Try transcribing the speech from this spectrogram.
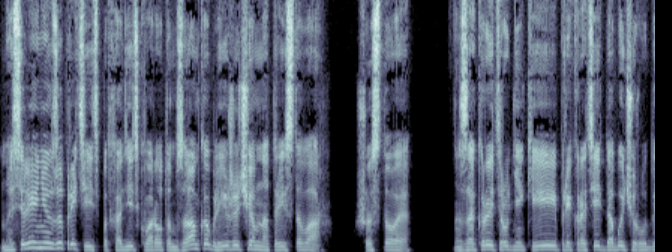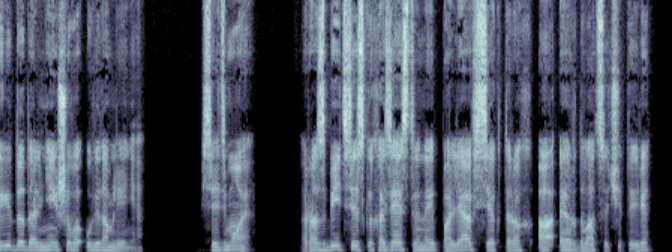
Населению запретить подходить к воротам замка ближе, чем на 300 вар. Шестое. Закрыть рудники и прекратить добычу руды до дальнейшего уведомления. Седьмое разбить сельскохозяйственные поля в секторах АР-24,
